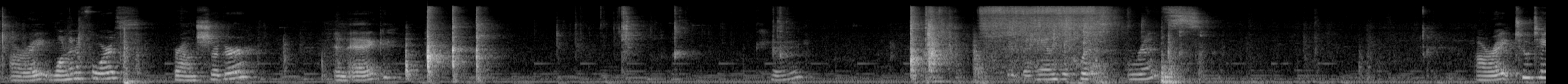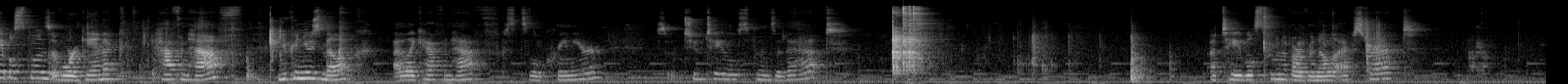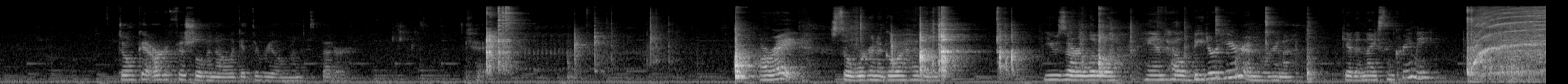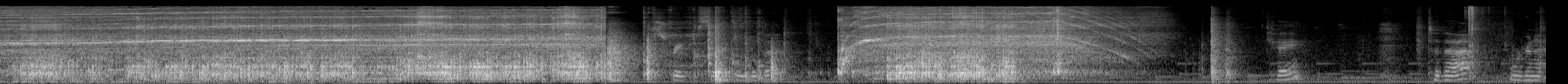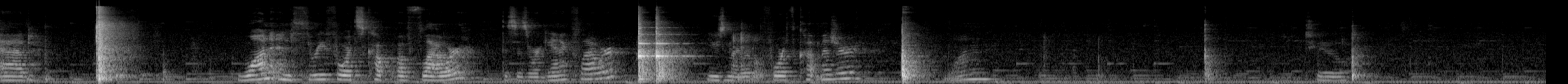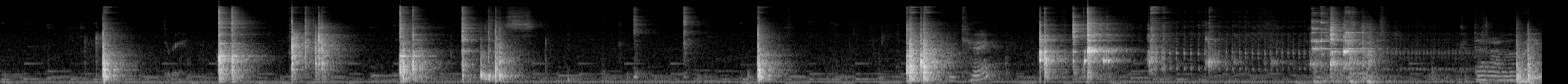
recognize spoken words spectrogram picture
all right, one and a fourth brown sugar, an egg. Okay. Give the hands a quick rinse. All right, two tablespoons of organic half and half. You can use milk. I like half and half because it's a little creamier. So two tablespoons of that. A tablespoon of our vanilla extract. Don't get artificial vanilla, get the real one, it's better. Okay. All right, so we're gonna go ahead and use our little handheld beater here and we're gonna get it nice and creamy. scrape the sides a little bit. Okay, to that we're gonna add one and three fourths cup of flour. This is organic flour. Use my little fourth cup measure. One, two, Okay. That out of the way.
